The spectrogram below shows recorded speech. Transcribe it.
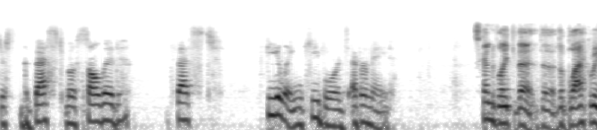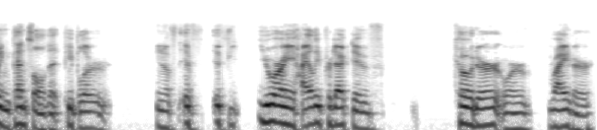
just the best, most solid, best feeling keyboards ever made. It's kind of like that the the Blackwing pencil that people are you know, if if, you are a highly productive coder or writer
